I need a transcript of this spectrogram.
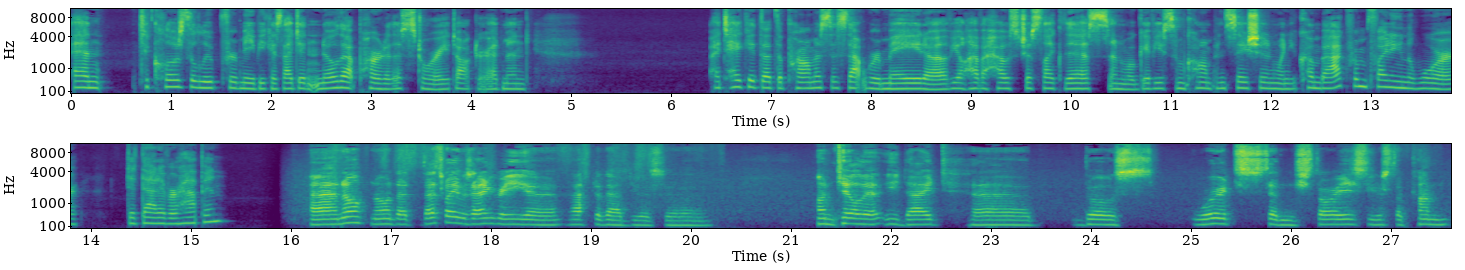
And to close the loop for me, because I didn't know that part of the story, Dr. Edmund, I take it that the promises that were made of you'll have a house just like this and we'll give you some compensation when you come back from fighting the war, did that ever happen? Uh, no, no. That that's why he was angry. Uh, after that, he was uh, until he died. Uh, those words and stories used to come,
